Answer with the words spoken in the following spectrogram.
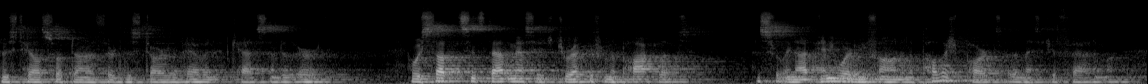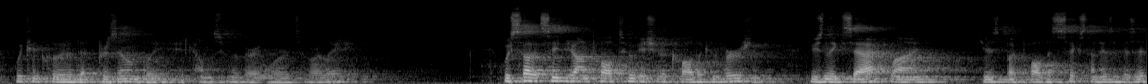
whose tail swept down a third of the stars of heaven and cast them to the earth. And we saw that since that message, directly from the Apocalypse, is certainly not anywhere to be found in the published parts of the message of Fatima, we concluded that presumably it comes from the very words of Our Lady. We saw that St. John Paul II issued a call to conversion, using the exact line used by Paul VI on his visit,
